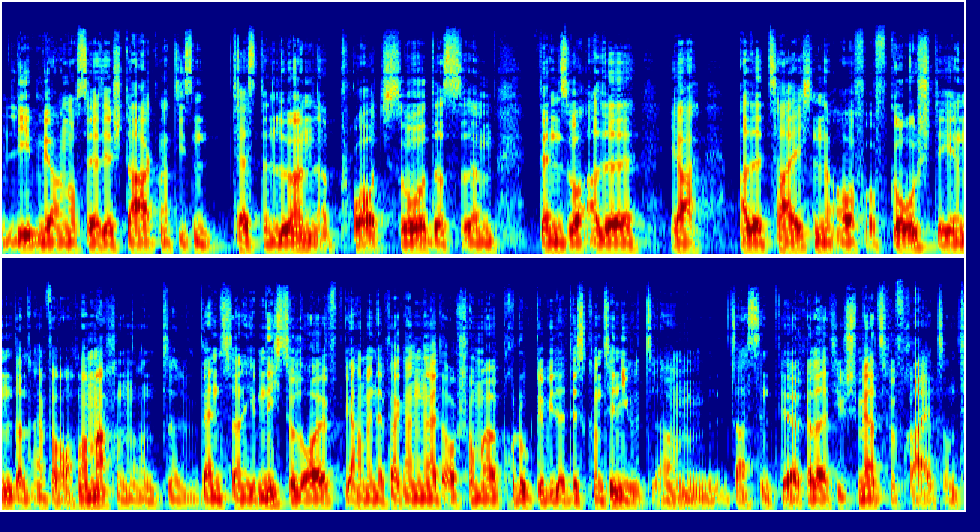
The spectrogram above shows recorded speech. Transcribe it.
leben wir auch noch sehr, sehr stark nach diesem Test and Learn Approach, so dass ähm, wenn so alle ja alle Zeichen auf, auf Go stehen, dann einfach auch mal machen. Und äh, wenn es dann eben nicht so läuft, wir haben in der Vergangenheit auch schon mal Produkte wieder discontinued. Ähm, da sind wir relativ schmerzbefreit. Und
